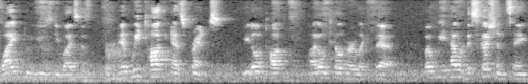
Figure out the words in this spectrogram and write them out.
why to use devices, and we talk as friends. We don't talk. I don't tell her like that, but we have a discussion saying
